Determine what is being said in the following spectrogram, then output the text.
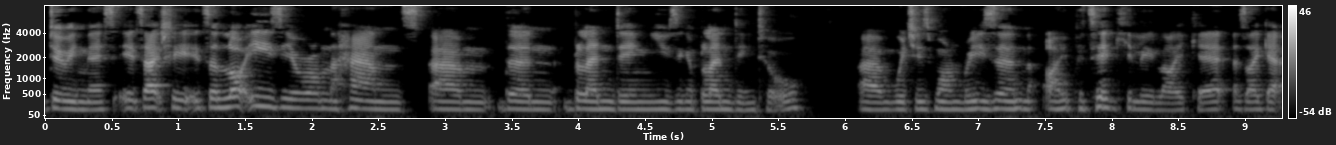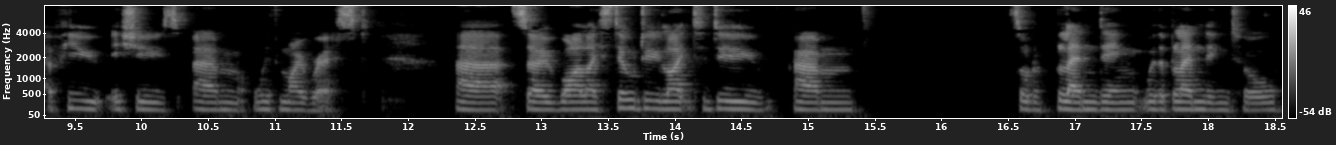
doing this. It's actually it's a lot easier on the hands um, than blending using a blending tool, um, which is one reason I particularly like it, as I get a few issues um, with my wrist. Uh, so while I still do like to do um, sort of blending with a blending tool,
